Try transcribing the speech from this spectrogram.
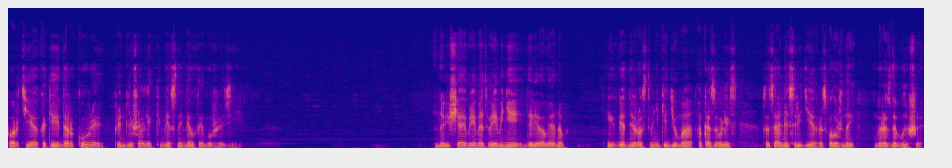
Фортье, как и Даркуры, принадлежали к местной мелкой буржуазии. Навещая время от времени Девиоленов, их бедные родственники Дюма оказывались в социальной среде, расположенной гораздо выше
